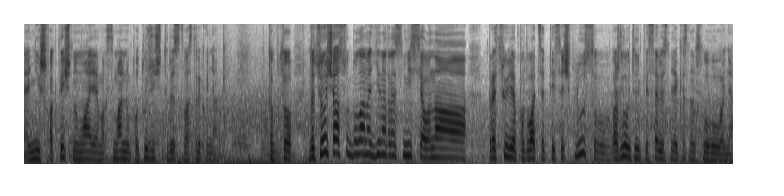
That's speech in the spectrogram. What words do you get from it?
е, ніж фактично має максимальну потужність 423 коняки. Тобто до цього часу була надійна трансмісія, вона працює по 20 тисяч плюс, важливо тільки сервісне якісне обслуговування,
